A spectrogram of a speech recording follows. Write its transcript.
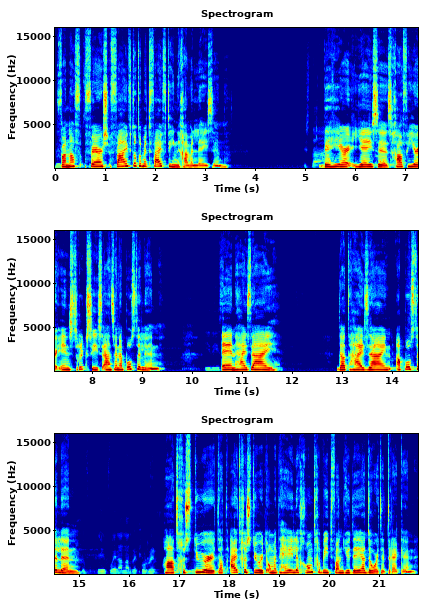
vanaf vers 5 tot en met 15 gaan we lezen. De Heer Jezus gaf hier instructies aan zijn apostelen. En hij zei dat hij zijn apostelen had gestuurd, had uitgestuurd om het hele grondgebied van Judea door te trekken.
